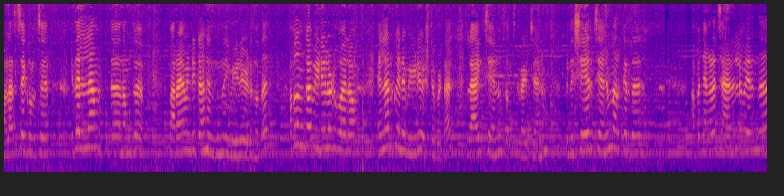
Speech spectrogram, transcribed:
വളർച്ചയെക്കുറിച്ച് ഇതെല്ലാം നമുക്ക് പറയാൻ വേണ്ടിയിട്ടാണ് ഇന്ന് ഈ വീഡിയോ ഇടുന്നത്. അപ്പോൾ നമുക്ക് ആ വീഡിയോയിലോട്ട് പോയാലോ? എല്ലാവർക്കും എന്റെ വീഡിയോ ഇഷ്ടപ്പെട്ടാൽ ലൈക്ക് ചെയ്യാനും സബ്സ്ക്രൈബ് ചെയ്യാനും പിന്നെ ഷെയർ ചെയ്യാനും മറക്കരുത്. അപ്പം ഞങ്ങളുടെ ചാനലിൽ വരുന്നത്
